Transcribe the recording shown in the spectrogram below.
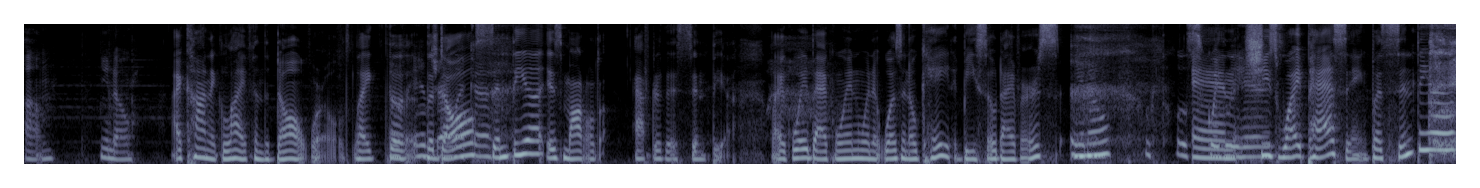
um, you know, iconic life in the doll world. Like the Oh, the doll Cynthia is modeled after this Cynthia. Like way back when, when it wasn't okay to be so diverse, you know. And she's white passing, but Cynthia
